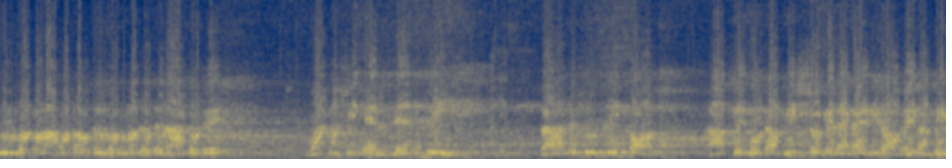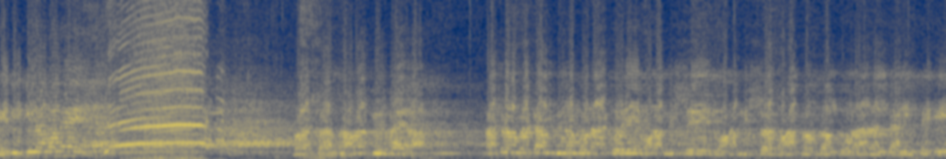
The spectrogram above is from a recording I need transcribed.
দুর্ঘটনা হতাহতের ঘটনা যাতে না ঘটে। ময়মনসিংহের জেনজি তারা যে সুশৃঙ্খল। আজকে গোটা বিশ্বকে দেখাই দিতে হবে এখান থেকে। ঠিক কিনা বলে মাশাআল্লাহ আমার প্রিয় ভাইরা। আসলে আমরা কাল বিলম্ব না করে মহাবিশ্বের মহাবিশ্বর মহাগ্রন্থ কোরআন আল কারিম থেকে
